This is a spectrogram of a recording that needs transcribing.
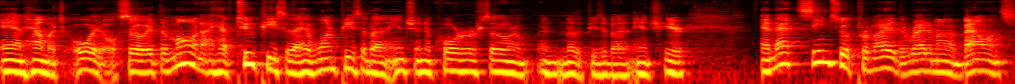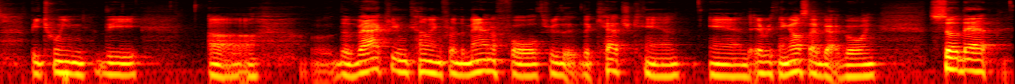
and how much oil. So at the moment I have two pieces. I have one piece about an inch and a quarter or so and, another piece about an inch here. And that seems to have provided the right amount of balance between the uh, the vacuum coming from the manifold through the, the catch can and everything else I've got going so that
